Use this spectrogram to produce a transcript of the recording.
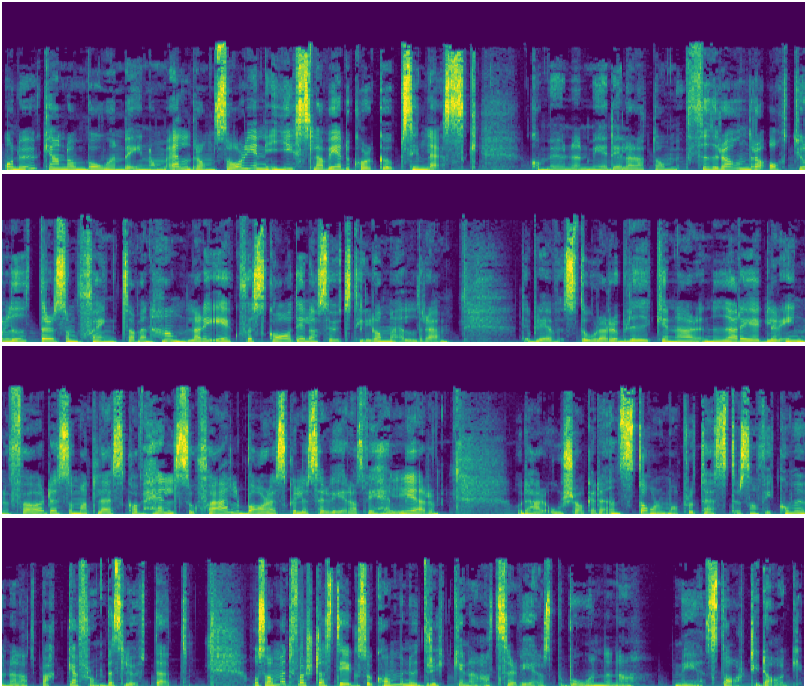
Och nu kan de boende inom äldreomsorgen i Gislaved korka upp sin läsk. Kommunen meddelar att de 480 liter som skänkts av en handlare i Eksjö ska delas ut till de äldre. Det blev stora rubriker när nya regler infördes om att läsk av hälsoskäl bara skulle serveras vid helger. Och det här orsakade en storm av protester som fick kommunen att backa från beslutet. Och som ett första steg så kommer nu dryckerna att serveras på boendena med start idag.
